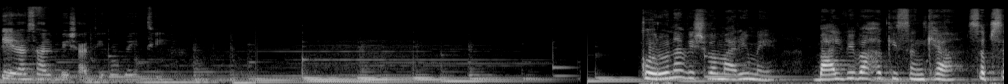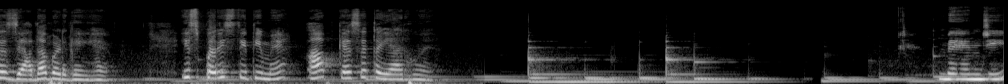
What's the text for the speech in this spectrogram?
तेरह साल पे शादी हो गई थी। कोरोना विश्वमारी में बाल विवाह की संख्या सबसे ज़्यादा बढ़ गई है। इस परिस्थिति में आप कैसे तैयार हुए? बहन जी,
